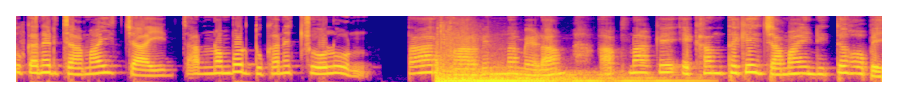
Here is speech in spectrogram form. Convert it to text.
দোকানের জামাই চাই, চার নম্বর দোকানে চলুন। তার পারবেন না ম্যাডাম, আপনাকে এখান থেকে জামাই নিতে হবে।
